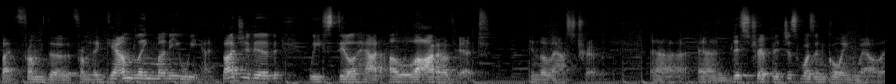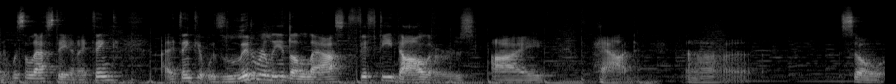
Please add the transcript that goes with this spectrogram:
but from the, from the gambling money we had budgeted, we still had a lot of it in the last trip. Uh, and this trip, it just wasn't going well. And it was the last day, and I think, I think it was literally the last $50 I had. Uh, so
